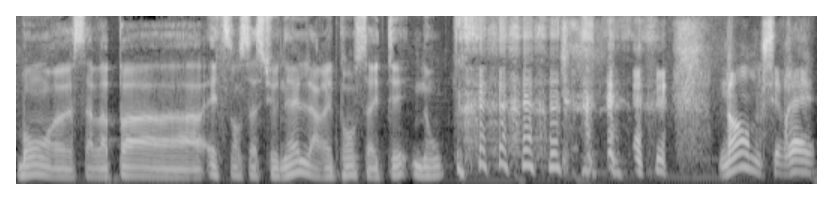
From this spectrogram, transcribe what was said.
Bon, euh, ça va pas être sensationnel. La réponse a été non. Non, c'est vrai.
